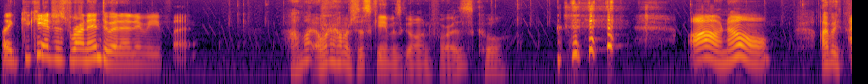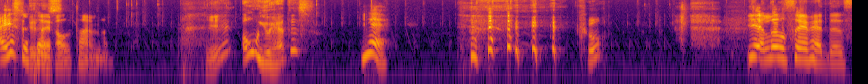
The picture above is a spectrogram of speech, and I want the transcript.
Like you can't just run into an enemy, but How much? I wonder how much this game is going for. This is cool. oh no, I mean, I used to play is- it all the time. Though. yeah. Oh, you had this? Yeah, Cool. yeah. Little Sam had this.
